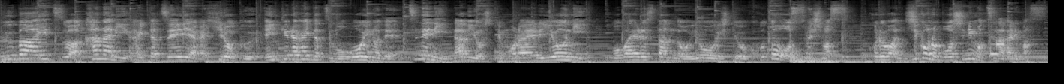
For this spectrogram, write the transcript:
UberEats はかなり配達エリアが広く遠距離配達も多いので常にナビをしてもらえるようにモバイルスタンドを用意しておくことをお勧めします。これは事故の防止にもつながります。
